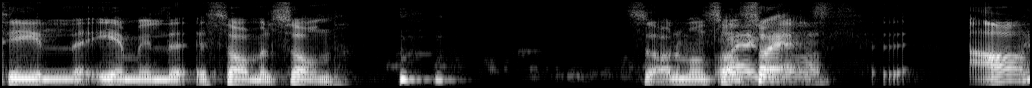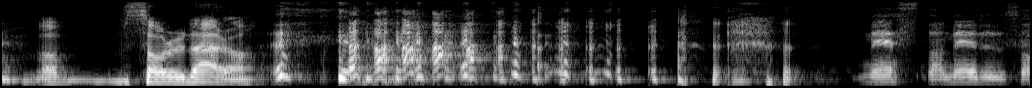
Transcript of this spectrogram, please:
till Emil Samuelsson. Salomonsson. Så, ja, vad sa du där då? Nästan det du sa.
